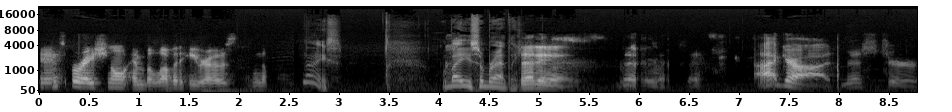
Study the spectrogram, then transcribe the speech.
inspirational and beloved heroes in the Nice. What about you, Sir Bradley? That is. That is. I got Mr.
